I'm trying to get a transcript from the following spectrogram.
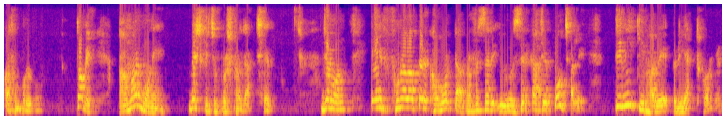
কথা বলব। তবে আমার মনে বেশ কিছু প্রশ্ন যাচ্ছে। যেমন, এই ফোনালাপের খবরটা প্রফেসর ইউনুসের কাছে পৌঁছালে তিনি কীভাবে রিয়াক্ট করবেন?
